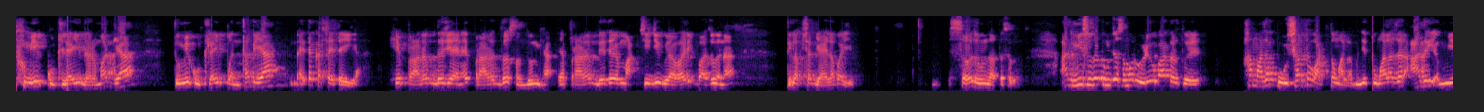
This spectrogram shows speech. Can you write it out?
तुम्ही कुठल्याही धर्मात घ्या तुम्ही कुठल्याही पंथात घ्या नाही तर कशाच्याही घ्या. हे प्रारब्ध जे आहे ना प्रारब्ध समजून घ्या. या प्रारब्धेच्या मागची जी व्यावहारिक बाजू आहे ना ती लक्षात घ्यायला पाहिजे. सहज होऊन जातं सगळं. आज मी सुद्धा तुमच्यासमोर व्हिडिओ का करतोय हा माझा पुरुषार्थ वाटतो मला. म्हणजे तुम्हाला जर आज मी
